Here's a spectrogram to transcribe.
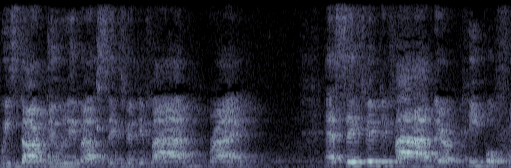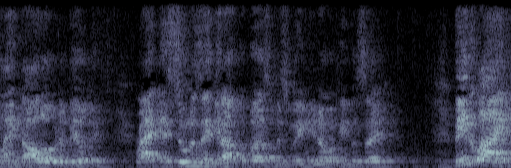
We start duty about 6:55, right? At 6:55, there are people flanked all over the building, right? As soon as they get off the bus, Miss you know what people say? Be quiet.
